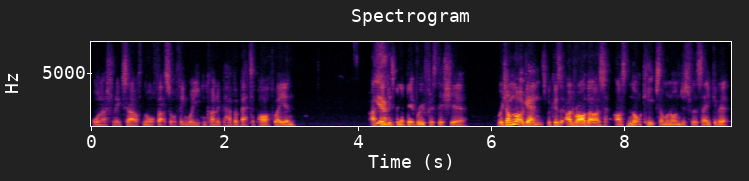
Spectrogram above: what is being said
or National League South, North, that sort of thing, where you can kind of have a better pathway in." I yeah. think it's been a bit ruthless this year, which I'm not against because I'd rather us, us not keep someone on just for the sake of it.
